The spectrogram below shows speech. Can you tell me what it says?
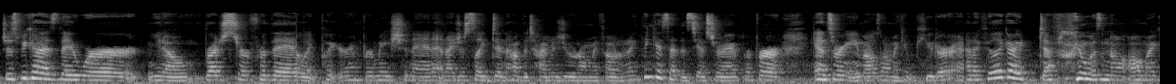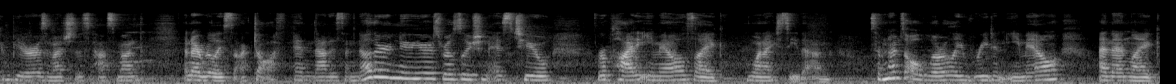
just because they were, you know, register for this, like put your information in, and I just like didn't have the time to do it on my phone. And I think I said this yesterday, I prefer answering emails on my computer, and I feel like I definitely was not on my computer as much this past month, and I really slacked off. And that is another New Year's resolution is to reply to emails like when I see them. Sometimes I'll literally read an email and then like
